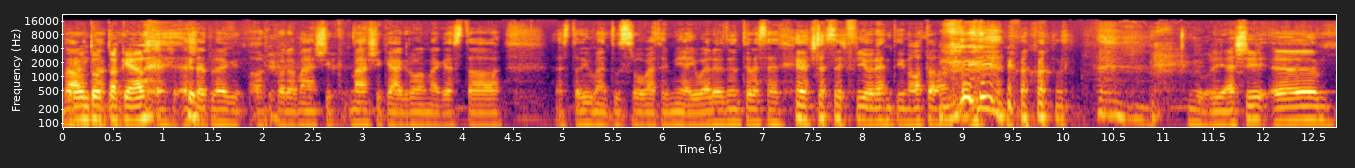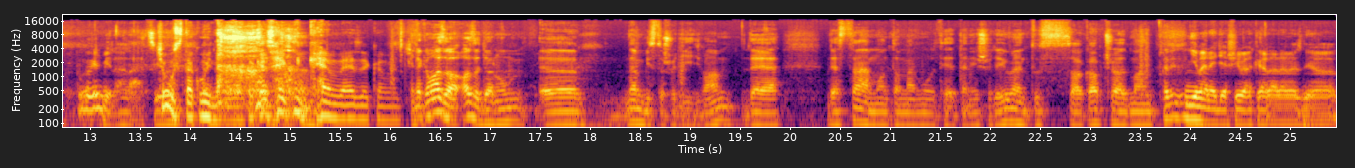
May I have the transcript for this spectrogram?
rontottak el. Es, esetleg akkor a másik, másik ágról meg ezt a ezt a Juventus Rómát, hogy milyen jó elődöntő lesz, és lesz egy Fiorentina Atalanta. Óriási. Meg egy Milán Láció. Csúsztak úgy voltak ezek kemve ezek a meccsek. Nekem az a, az a gyanúm, ö, nem biztos, hogy így van, de de ezt talán mondtam már múlt héten is, hogy a Juventus-szal kapcsolatban... Hát nyilván egyesével kell elemezni az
